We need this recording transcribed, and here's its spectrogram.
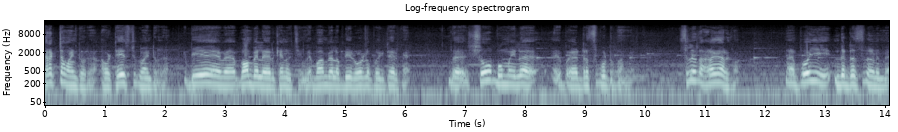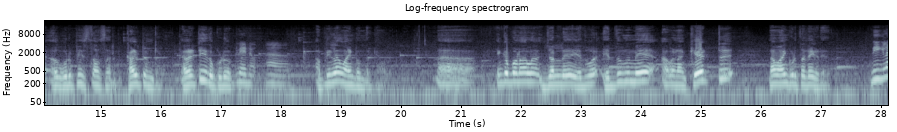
கரெக்டாக வாங்கிட்டு வருவேன். அவள் டேஸ்ட்டுக்கு வாங்கிட்டு வருவேன். இப்படியே பாம்பேல இருக்கேன்னு வச்சுங்களேன் பாம்பேல அப்படியே ரோட்டில் போய்கிட்டே இருப்பேன். இந்த ஷோ பொம்மையில் இப்போ ட்ரெஸ் போட்டிருப்பாங்க. சிலது அழகாக இருக்கும். நான் போய் இந்த ட்ரெஸ் வேணுமே. அது ஒரு பீஸ் தான் சார் கழட்டுன்ற கழட்டி இதை கொடு. வேணும். ஆ. அப்படிலாம் வாங்கிட்டு வந்திருக்கேன் அவளுக்கு நான் எங்கே போனாலும் ஜொல்லு எதுவோ எதுவுமே அவள் நான் கேட்டு நான் வாங்கி கொடுத்ததே கிடையாது. நீங்களே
